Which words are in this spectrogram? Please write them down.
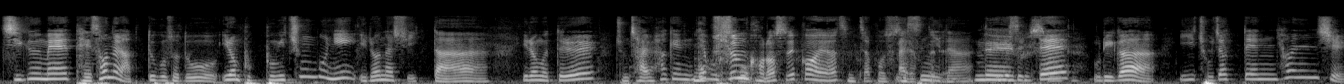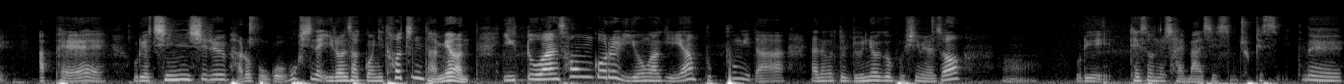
지금의 대선을 앞두고서도 이런 북풍이 충분히 일어날 수 있다. 이런 것들을 좀 잘 확인해 목숨 보시고 걸었을 거예요, 진짜 보수. 맞습니다. 네, 그랬을 그렇습니다. 때 우리가 이 조작된 현실 앞에 우리가 진실을 바로 보고 혹시나 이런 사건이 터진다면 이 또한 선거를 이용하기 위한 북풍이다라는 것들 눈여겨 보시면서 어, 우리 대선을 잘 맞이했으면 좋겠습니다. 네.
